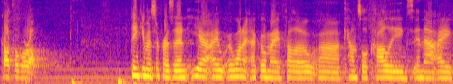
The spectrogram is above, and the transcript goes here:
Councilor Morell. Thank you, Mr. President. Yeah, I, I want to echo my fellow uh, council colleagues in that I,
